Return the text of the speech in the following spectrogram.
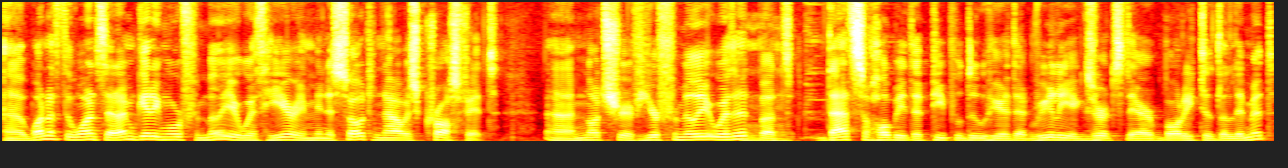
Uh, one of the ones that I'm getting more familiar with here in Minnesota now is CrossFit. Uh, I'm not sure if you're familiar with it, mm-hmm. but that's a hobby that people do here that really exerts their body to the limit,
